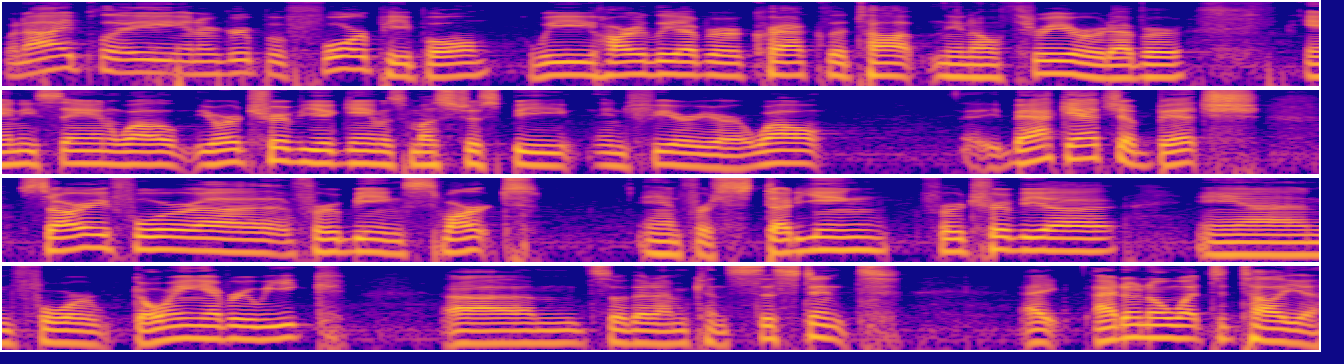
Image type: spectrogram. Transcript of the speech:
When I play in a group of four people, we hardly ever crack the top, you know, three or whatever. And he's saying, well, your trivia games must just be inferior. Well, back at you, bitch. Sorry for uh, for being smart and for studying for trivia and for going every week um, so that I'm consistent. I I don't know what to tell you.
